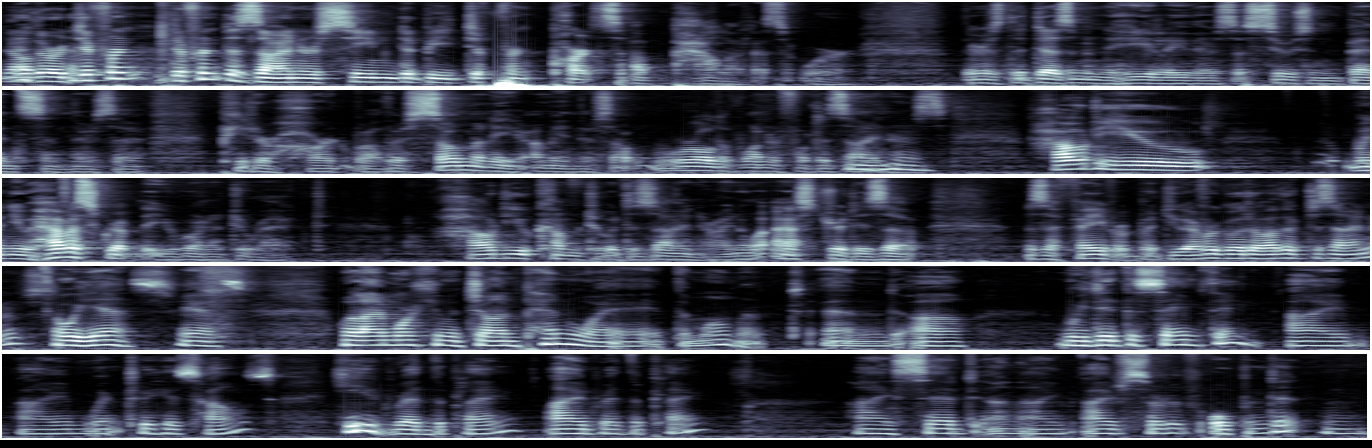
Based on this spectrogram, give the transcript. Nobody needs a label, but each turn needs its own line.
Now there are different different designers seem to be different parts of a palette, as it were. There's the Desmond Heeley, there's a Susan Benson, there's a Peter Hartwell. There's so many. I mean, there's a world of wonderful designers. Mm-hmm. How do you, when you have a script that you're going to direct, how do you come to a designer? I know Astrid is a is a favorite, but do you ever go to other designers?
Oh yes, yes. Well, I'm working with John Pennoyer at the moment, and uh, we did the same thing. I I went to his house he had read the play. I had read the play. I said, and I, I sort of opened it and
